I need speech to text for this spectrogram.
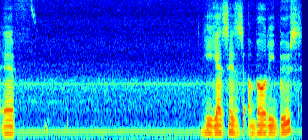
if he gets his ability boost.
